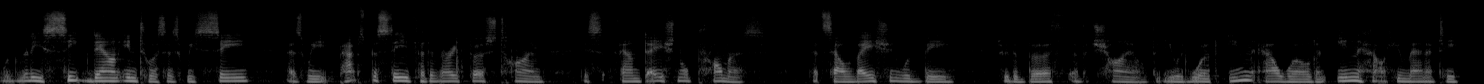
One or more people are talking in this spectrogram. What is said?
would really seep down into us as we see, as we perhaps perceive for the very first time, this foundational promise that salvation would be through the birth of a child, that you would work in our world and in our humanity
